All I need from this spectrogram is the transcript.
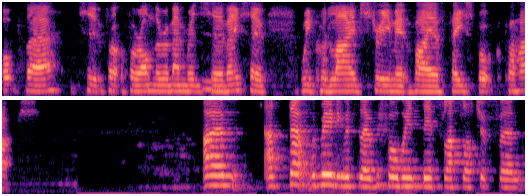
up there to for, for on the Remembrance mm. Survey. So we could live stream it via Facebook, perhaps. Um, uh, that really was though before we this last lot of um,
